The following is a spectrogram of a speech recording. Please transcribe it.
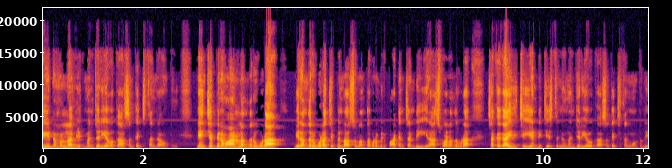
చేయటం వల్ల మీకు మంజరి అవకాశం ఖచ్చితంగా ఉంటుంది. నేను చెప్పిన వాళ్ళందరూ కూడా మీరందరూ కూడా చెప్పిన రాసులంతా కూడా మీరు పాటించండి. ఈ రాశి వాళ్ళందరూ కూడా చక్కగా ఇది చేయండి. చేస్తే మీకు మంజరి అవకాశం ఖచ్చితంగా ఉంటుంది.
